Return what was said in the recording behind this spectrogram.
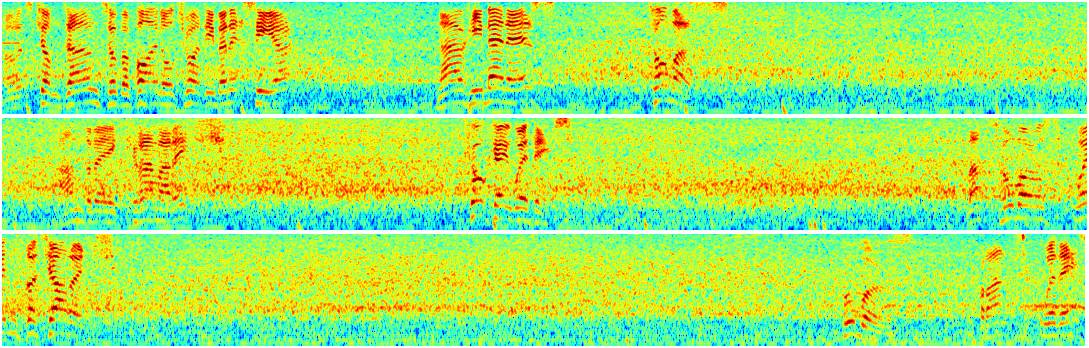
Well, it's come down to the final 20 minutes here. Now Giménez. Thomas. Andre Kramaric. Koke with it. Mats Hummels wins the challenge. Hummels. Brandt with it.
